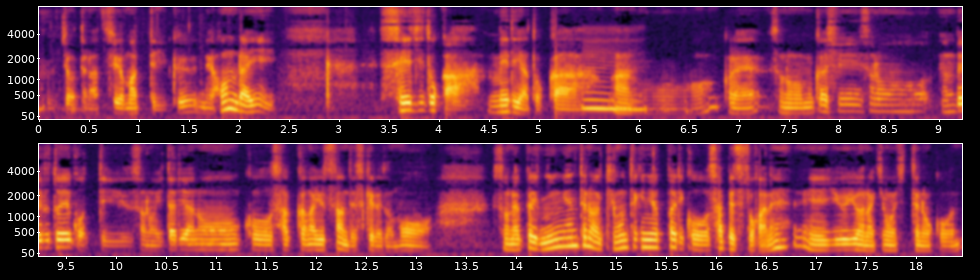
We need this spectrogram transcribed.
風潮っていうのは強まっていく。で、本来、政治とかメディアとか、あの、これ、その昔、その、ウンベルト・エコっていう、そのイタリアのこう作家が言ってたんですけれども、そのやっぱり人間っていうのは基本的にやっぱりこう差別とかね、えー、いうような気持ちっていうのをこう、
